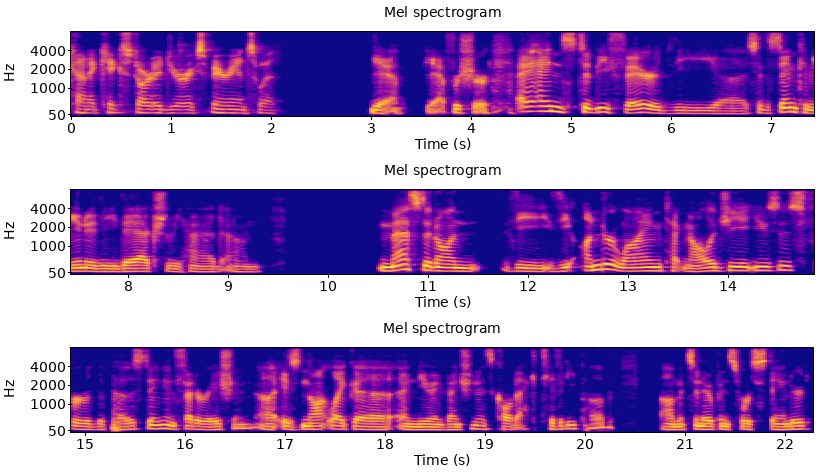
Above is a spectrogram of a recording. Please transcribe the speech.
kind of kickstarted your experience with. Yeah, yeah, for sure. And, and to be fair, the uh, so the same community they actually had um, Mastodon. The the underlying technology it uses for the posting and federation uh, is not like a, a new invention. It's called ActivityPub. Um, it's an open source standard.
